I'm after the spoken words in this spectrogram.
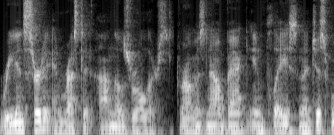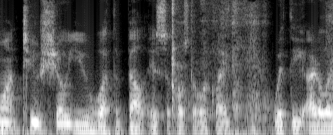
reinsert it, and rest it on those rollers. Drum is now back in place and I just want to show you what the belt is supposed to look like. With the idler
